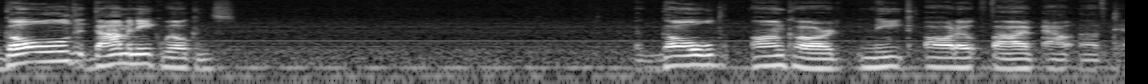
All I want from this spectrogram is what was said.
Gold Dominique Wilkins. A gold on card, Nique Auto, 5 out of 10.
